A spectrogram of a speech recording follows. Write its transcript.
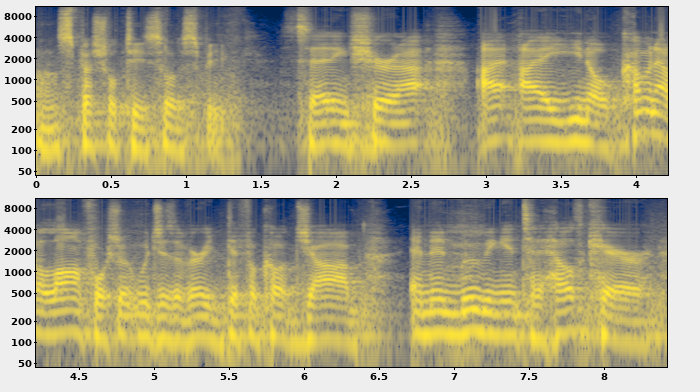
uh, specialty, so to speak. Setting sure. I, I, I, you know, coming out of law enforcement, which is a very difficult job, and then moving into healthcare,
